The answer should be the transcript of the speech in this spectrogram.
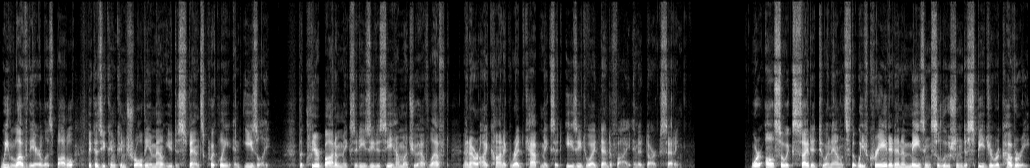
We love the airless bottle because you can control the amount you dispense quickly and easily. The clear bottom makes it easy to see how much you have left, and our iconic red cap makes it easy to identify in a dark setting. We're also excited to announce that we've created an amazing solution to speed your recovery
